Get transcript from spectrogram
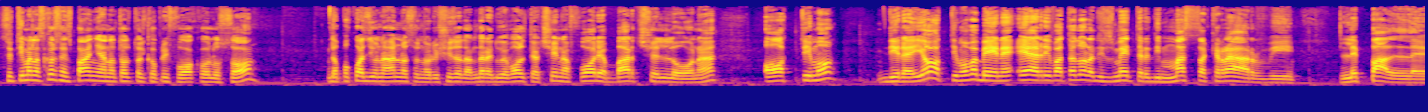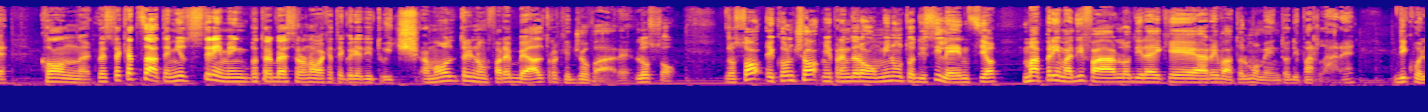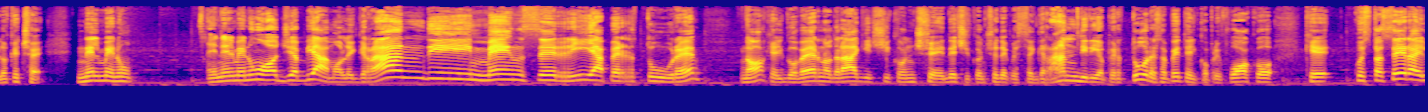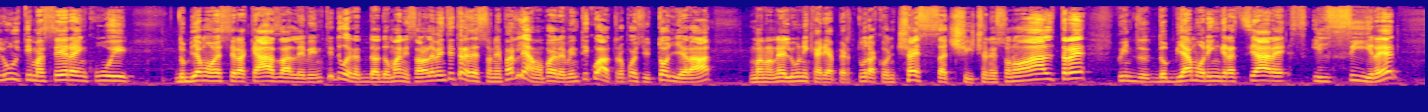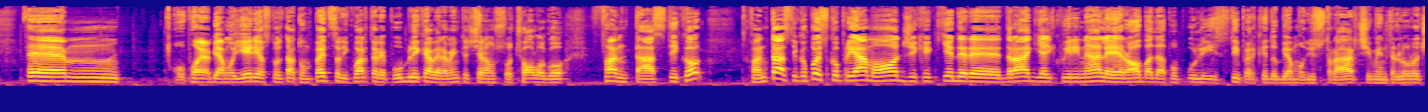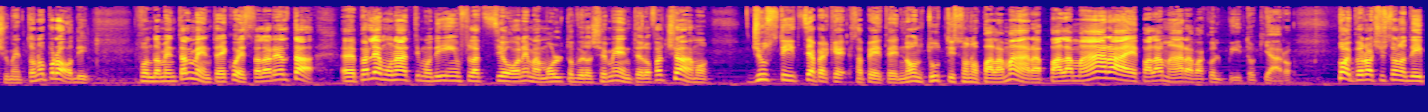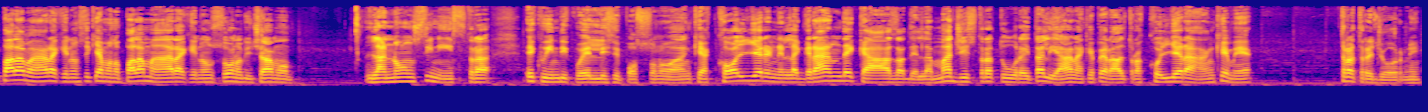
Settimana scorsa in Spagna hanno tolto il coprifuoco, lo so. Dopo quasi un anno sono riuscito ad andare due volte a cena fuori a Barcellona. Ottimo, direi ottimo, va bene. È arrivata l'ora di smettere di massacrarvi le palle con queste cazzate, mute streaming potrebbe essere una nuova categoria di Twitch. A molti non farebbe altro che giovare, lo so. Lo so e con ciò mi prenderò un minuto di silenzio, ma prima di farlo direi che è arrivato il momento di parlare di quello che c'è nel menu. E nel menu oggi abbiamo le grandi, immense riaperture, no? Che il governo Draghi ci concede, ci concede queste grandi riaperture, sapete il coprifuoco che questa sera è l'ultima sera in cui dobbiamo essere a casa alle 22, da domani sarà alle 23, adesso ne parliamo, poi alle 24, poi si toglierà, ma non è l'unica riapertura concessaci, ce ne sono altre, quindi dobbiamo ringraziare il Sire. Ehm, o poi abbiamo ieri ascoltato un pezzo di Quarta Repubblica, veramente c'era un sociologo fantastico. Fantastico, poi scopriamo oggi che chiedere Draghi al Quirinale è roba da populisti perché dobbiamo distrarci mentre loro ci mettono Prodi fondamentalmente è questa la realtà. Eh, parliamo un attimo di inflazione, ma molto velocemente lo facciamo. Giustizia, perché sapete, non tutti sono Palamara. Palamara e Palamara va colpito, chiaro. Poi però ci sono dei Palamara che non si chiamano Palamara, che non sono, diciamo, la non sinistra e quindi quelli si possono anche accogliere nella grande casa della magistratura italiana che peraltro accoglierà anche me tra tre giorni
